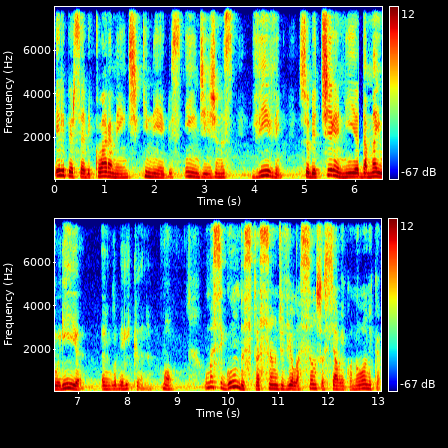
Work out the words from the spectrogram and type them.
ele percebe claramente que negros e indígenas vivem sob a tirania da maioria anglo-americana. Bom, uma segunda situação de violação social e econômica,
